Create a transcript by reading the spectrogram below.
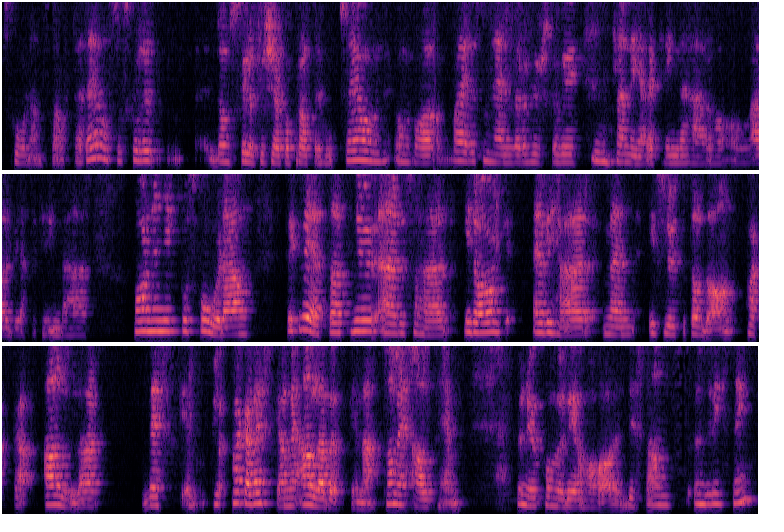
skolan startade och så skulle de skulle försöka prata ihop sig om, om vad, vad är det som händer och hur ska vi Mm. planera kring det här och, och arbeta kring det här. Barnen gick på skolan, fick veta att nu är det så här, idag är vi här men i slutet av dagen packa alla väskor, packa väskan med alla böckerna, ta med allt hem. För nu kommer vi att ha distansundervisning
